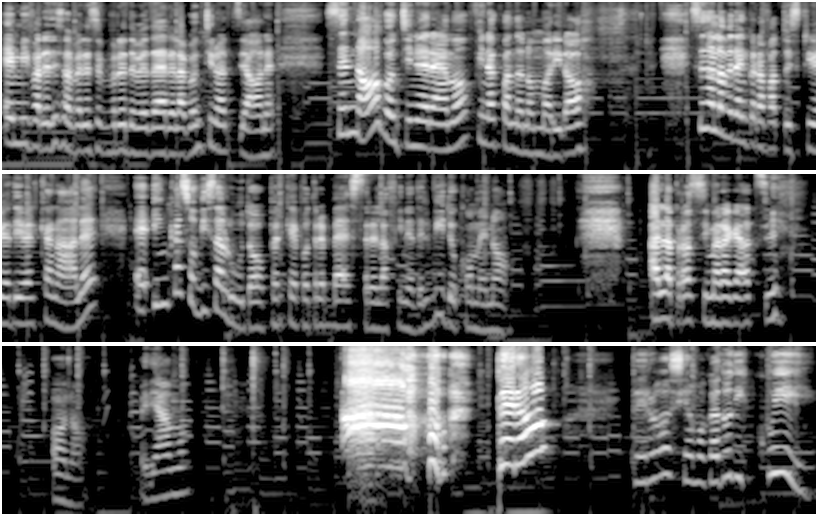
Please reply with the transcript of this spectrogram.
e mi farete sapere se volete vedere la continuazione. Se no, continueremo fino a quando non morirò. Se non l'avete ancora fatto iscrivetevi al canale e in caso vi saluto perché potrebbe essere la fine del video, come no. Alla prossima ragazzi. O oh no? Vediamo. Ah! Però però siamo caduti qui.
